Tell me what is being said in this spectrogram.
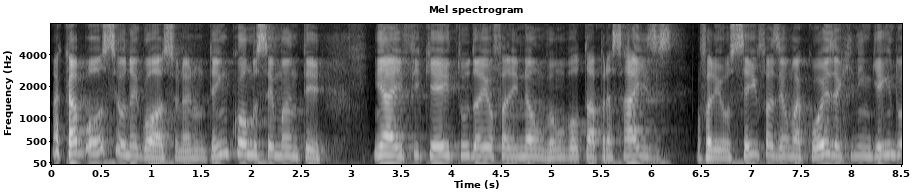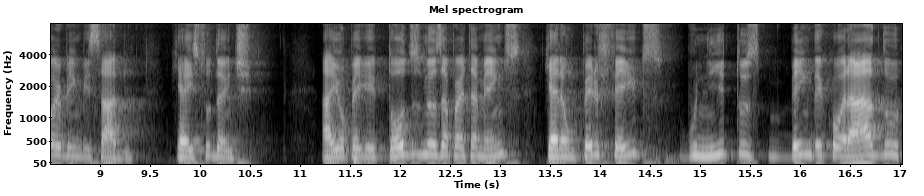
acabou o seu negócio, né? Não tem como você manter. E aí fiquei tudo. Aí eu falei, não, vamos voltar para as raízes. Eu falei, eu sei fazer uma coisa que ninguém do Airbnb sabe, que é estudante. Aí eu peguei todos os meus apartamentos, que eram perfeitos, bonitos, bem decorado,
